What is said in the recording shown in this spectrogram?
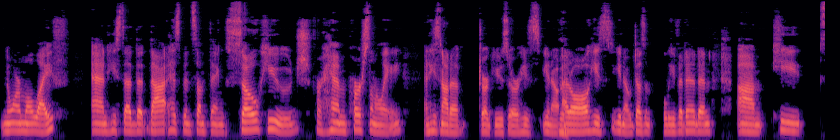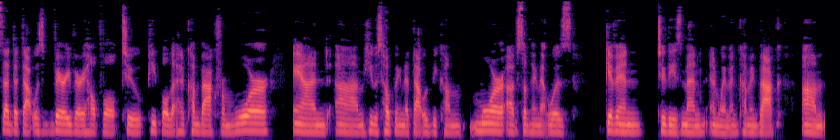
normal life. And he said that that has been something so huge for him personally. And he's not a drug user. He's, you know, Yeah. at all. He's, you know, doesn't believe in it. And, um, he said that that was very, very helpful to people that had come back from war. And, um, he was hoping that that would become more of something that was given to these men and women coming back, um,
